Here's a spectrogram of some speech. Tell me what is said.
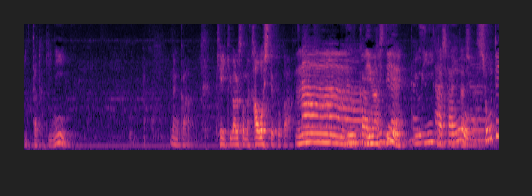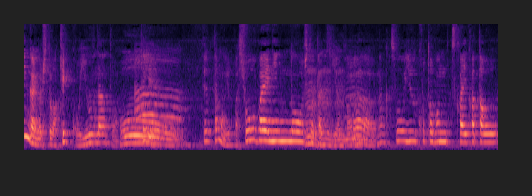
行った時になんか景気悪そうな顔してとかいう感じでねいう言い方をに。商店街の人は結構言うなと思ってで多分やっぱ商売人の人たちやからなんかそういう言葉の使い方を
